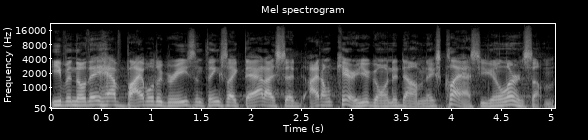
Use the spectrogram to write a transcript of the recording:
Even though they have Bible degrees and things like that, I said, I don't care. You're going to Dominic's class. You're going to learn something.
